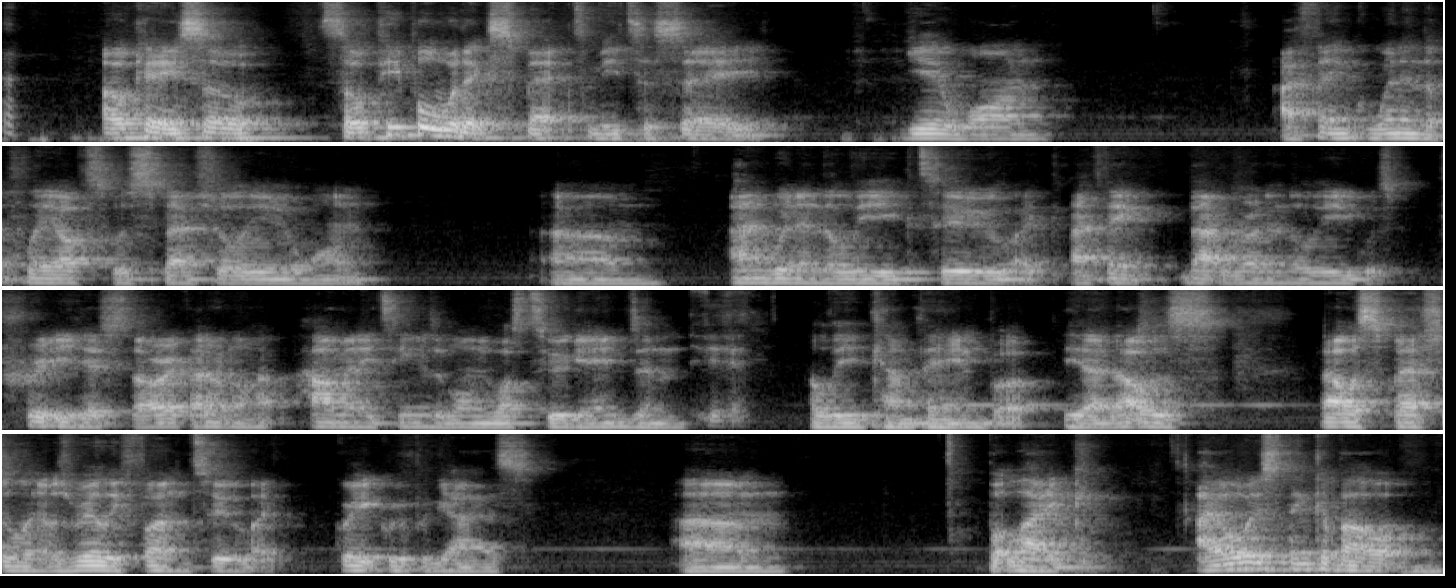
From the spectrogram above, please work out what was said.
okay, so so people would expect me to say year one. I think winning the playoffs was special year one, um, and winning the league too. Like I think that run in the league was pretty historic. I don't know how many teams have only lost two games in yeah a lead campaign. But yeah, that was that was special and it was really fun too. Like great group of guys. Um, but like I always think about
